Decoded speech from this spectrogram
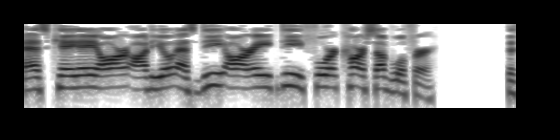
SKAR Audio SDR8D4 car subwoofer. The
